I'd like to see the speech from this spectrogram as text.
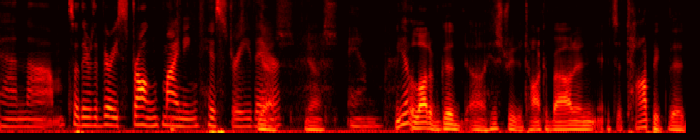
And um, so there's a very strong mining history there. Yes. Yes. And We have a lot of good uh, history to talk about, and it's a topic that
